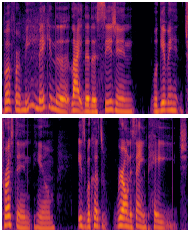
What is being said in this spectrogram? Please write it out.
But for me, making the like the decision, well, giving trusting him, is because we're on the same page.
